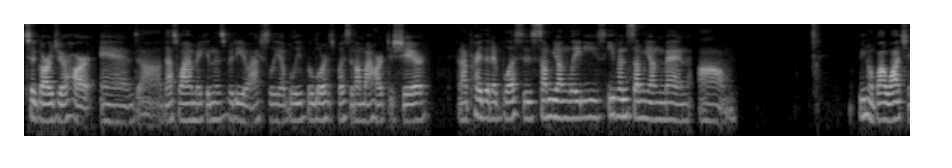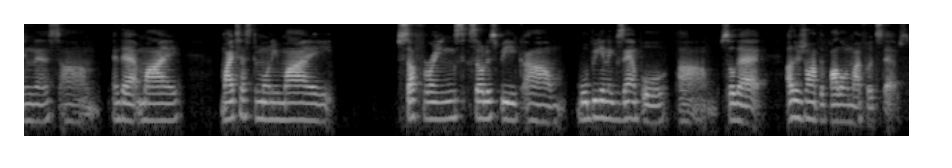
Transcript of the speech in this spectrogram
to guard your heart. And uh, that's why I'm making this video. Actually, I believe the Lord has placed it on my heart to share. And I pray that it blesses some young ladies, even some young men, um, you know, by watching this. Um, and that my my testimony, my sufferings, so to speak, um, will be an example um, so that others don't have to follow in my footsteps.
